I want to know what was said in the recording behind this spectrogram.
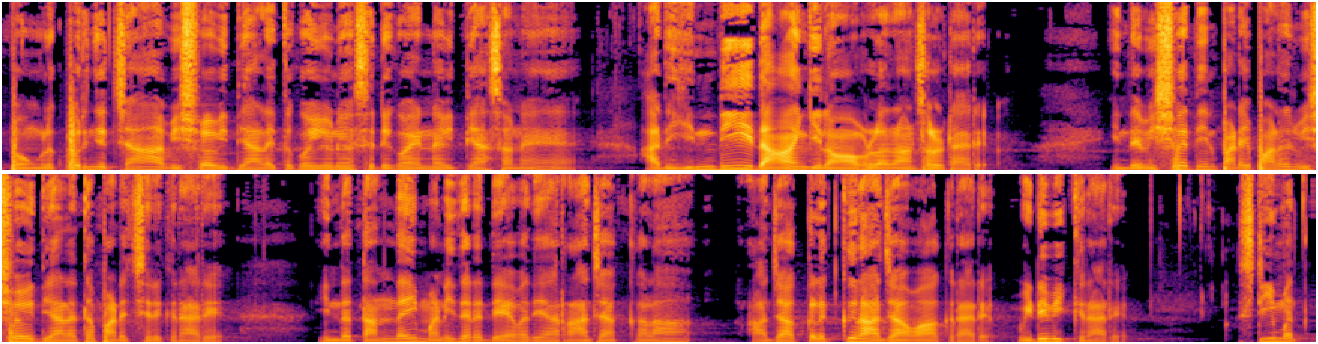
இப்போ உங்களுக்கு புரிஞ்சிச்சா விஸ்வவித்யாலயத்துக்கும் யூனிவர்சிட்டிக்கும் என்ன வித்தியாசம்னு? அது ஹிந்தி இது ஆங்கிலம் அவ்வளோதான் சொல்லிட்டாரு. இந்த விஸ்வத்தின் படைப்பாளர் விஸ்வவித்யாலயத்தை படைச்சிருக்கிறாரு. இந்த தந்தை மனிதரை தேவதையாக ராஜாக்களாக ராஜாக்களுக்கு ராஜாவாக்குறாரு விடுவிக்கிறாரு ஸ்ரீமத்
